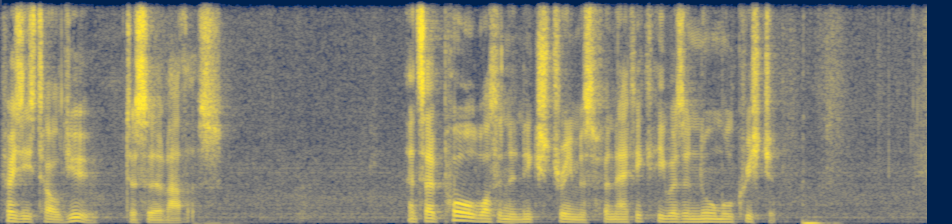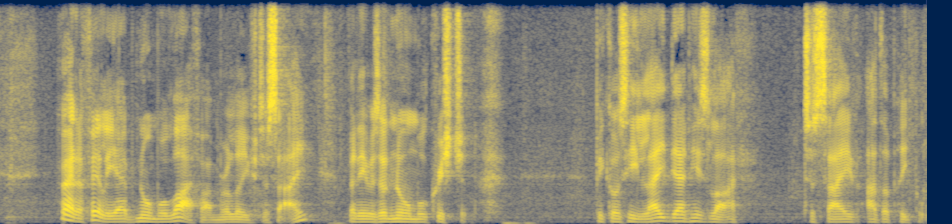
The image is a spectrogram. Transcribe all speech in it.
Because He's told you to serve others. And so Paul wasn't an extremist fanatic, he was a normal Christian. Who had a fairly abnormal life, I'm relieved to say, but he was a normal Christian because he laid down his life to save other people.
